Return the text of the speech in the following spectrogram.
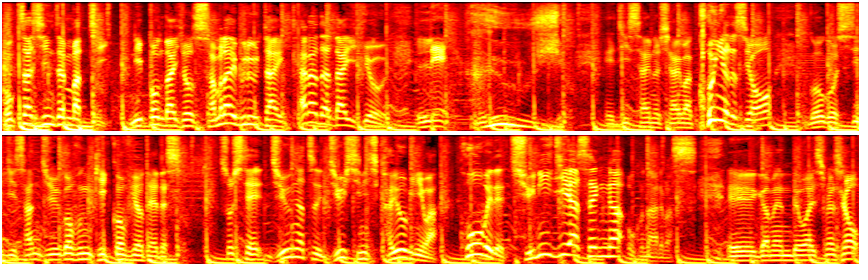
ール国際親善マッチ日本代表サムライブルー対カナダ代表レ・ルージュ。実際の試合は今夜ですよ。午後7時35分キックオフ予定です。そして10月17日火曜日には神戸でチュニジア戦が行われます、えー、画面でお会いしましょ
